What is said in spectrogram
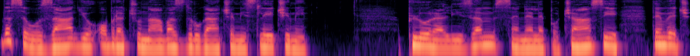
da se v zadju obračunava z drugače mislečimi. Pluralizem se ne le počasi, temveč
